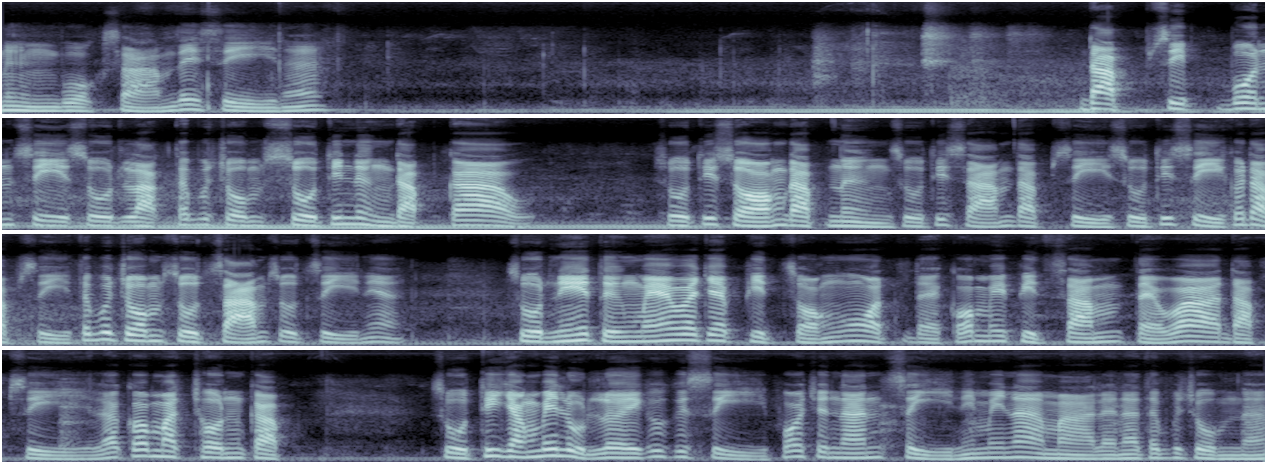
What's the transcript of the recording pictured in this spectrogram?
หนึ่งบวกสามได้สี่นะดับสิบบนสี่สูตรหลักท่านผู้ชมสูตรที่หนึ่งดับเก้า สูตรที่สองดับหนึ่งสูตรที่สามดับสี่สูตรที่สี่ก็ดับสี่ท่านผู้ชมสูตรสามสูตรสี่เนี่ย สูตรนี้ถึงแม้ว่าจะผิดสองงวด แต่ก็ไม่ผิดซ้ำแต่ว่าดับสี่แล้วก็มาชนกับสูตรที่ยังไม่หลุดเลยก็คือสี่เพราะฉะนั้นสี่นี่ไม่น่ามาแล้วนะท่านผู้ชมนะ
